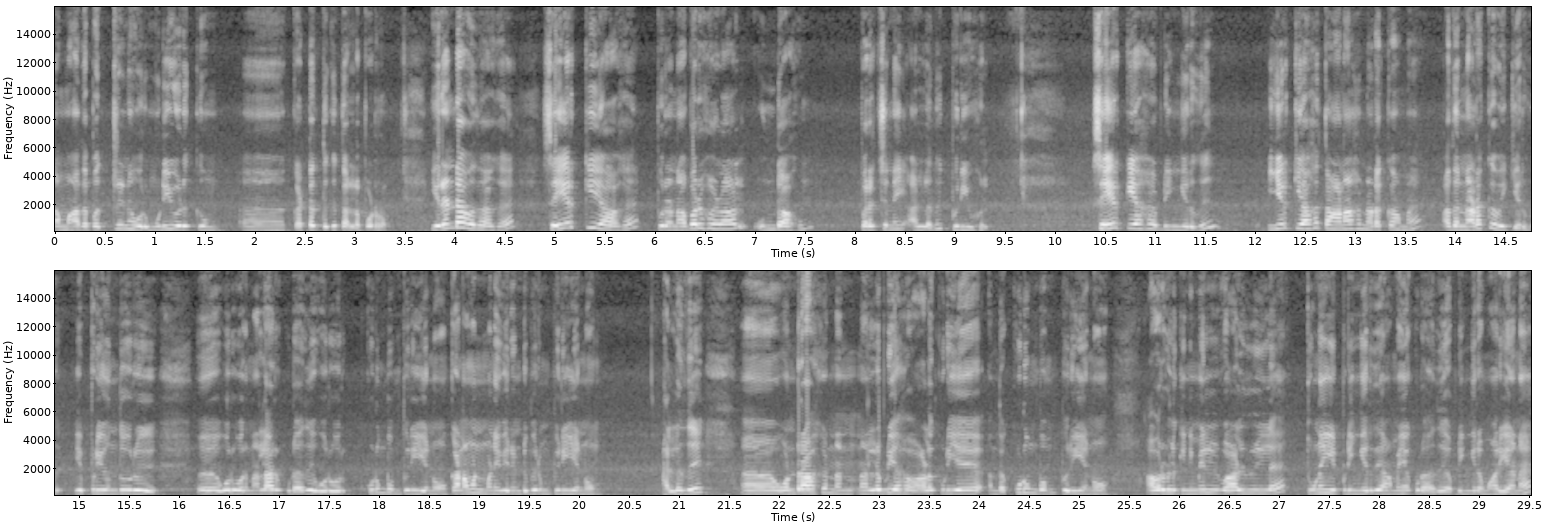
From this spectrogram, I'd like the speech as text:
நம்ம அதை பற்றின ஒரு முடிவெடுக்கும் கட்டத்துக்கு தள்ளப்படுறோம். இரண்டாவதாக செயற்கையாக பிற நபர்களால் உண்டாகும் பிரச்சனை அல்லது பிரிவுகள். செயற்கையாக அப்படிங்கிறது இயற்கையாக தானாக நடக்காமல் அதை நடக்க வைக்கிறது. எப்படி வந்து ஒரு ஒருவர் நல்லா இருக்கக்கூடாது ஒரு ஒரு குடும்பம் பிரியணும் கணவன் மனைவி ரெண்டு பேரும் பிரியணும் அல்லது ஒன்றாக நன் நல்லபடியாக வாழக்கூடிய அந்த குடும்பம் பிரியணும். அவர்களுக்கு இனிமேல் வாழ்வில் துணை எப்படிங்கிறதே அமையக்கூடாது அப்படிங்கிற மாதிரியான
